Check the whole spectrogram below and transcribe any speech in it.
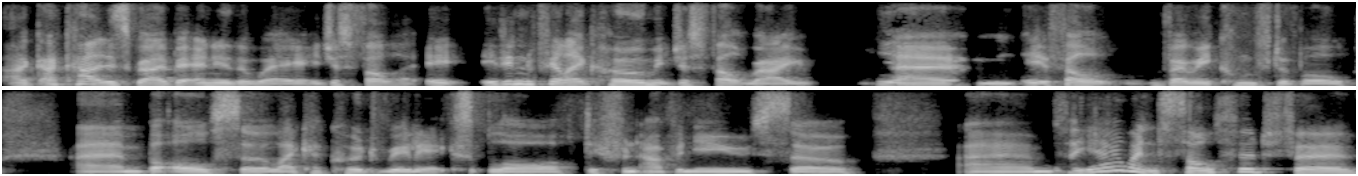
I, I can't describe it any other way. It just felt like it, it didn't feel like home it just felt right. Yeah. Um, it felt very comfortable, um, but also like I could really explore different avenues. So um, so yeah, I went to Salford for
